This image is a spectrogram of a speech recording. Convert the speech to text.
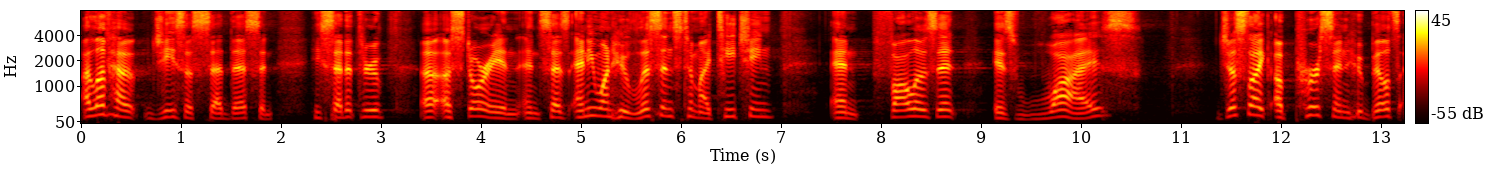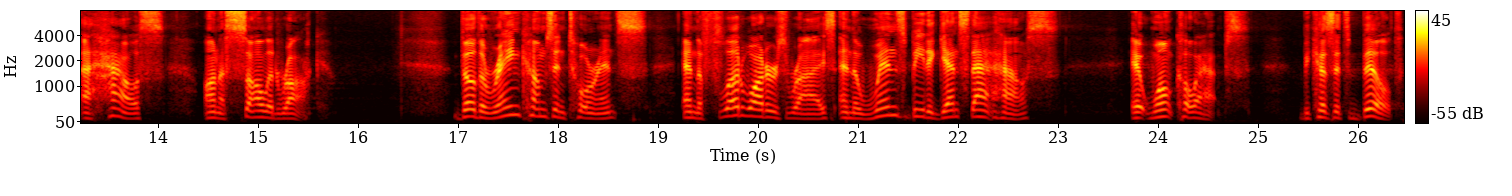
I love how Jesus said this, and he said it through a, a story and, and says, Anyone who listens to my teaching and follows it is wise, just like a person who builds a house on a solid rock. Though the rain comes in torrents, and the floodwaters rise, and the winds beat against that house, it won't collapse because it's built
